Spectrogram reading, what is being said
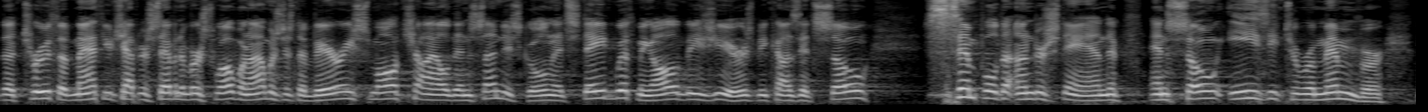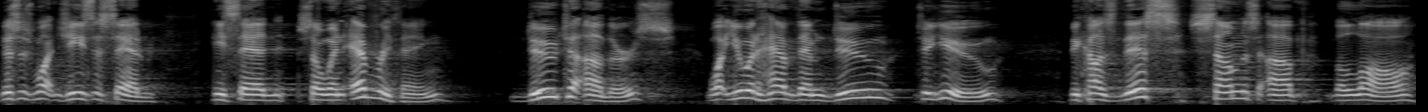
the truth of Matthew chapter 7 and verse 12 when I was just a very small child in Sunday school, and it stayed with me all of these years because it's so simple to understand and so easy to remember. This is what Jesus said. He said, So in everything, do to others what you would have them do to you, because this sums up the law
